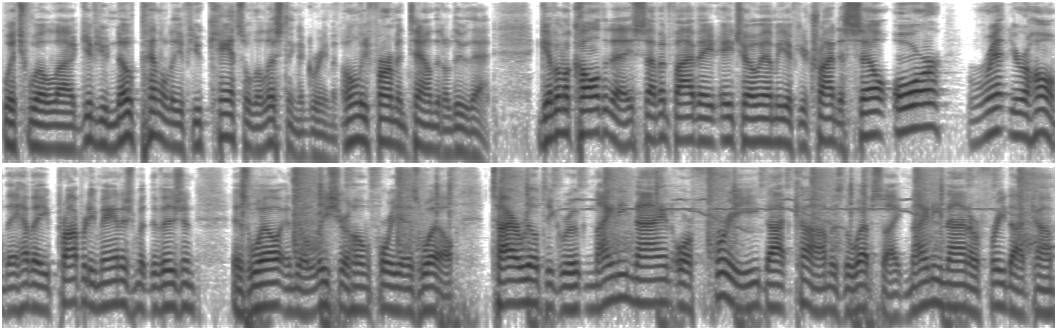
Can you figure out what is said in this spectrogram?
which will uh, give you no penalty if you cancel the listing agreement. Only firm in town that'll do that. Give them a call today, 758 HOME, if you're trying to sell or rent your home. They have a property management division as well, and they'll lease your home for you as well. Tire Realty Group, 99orfree.com is the website, 99orfree.com.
